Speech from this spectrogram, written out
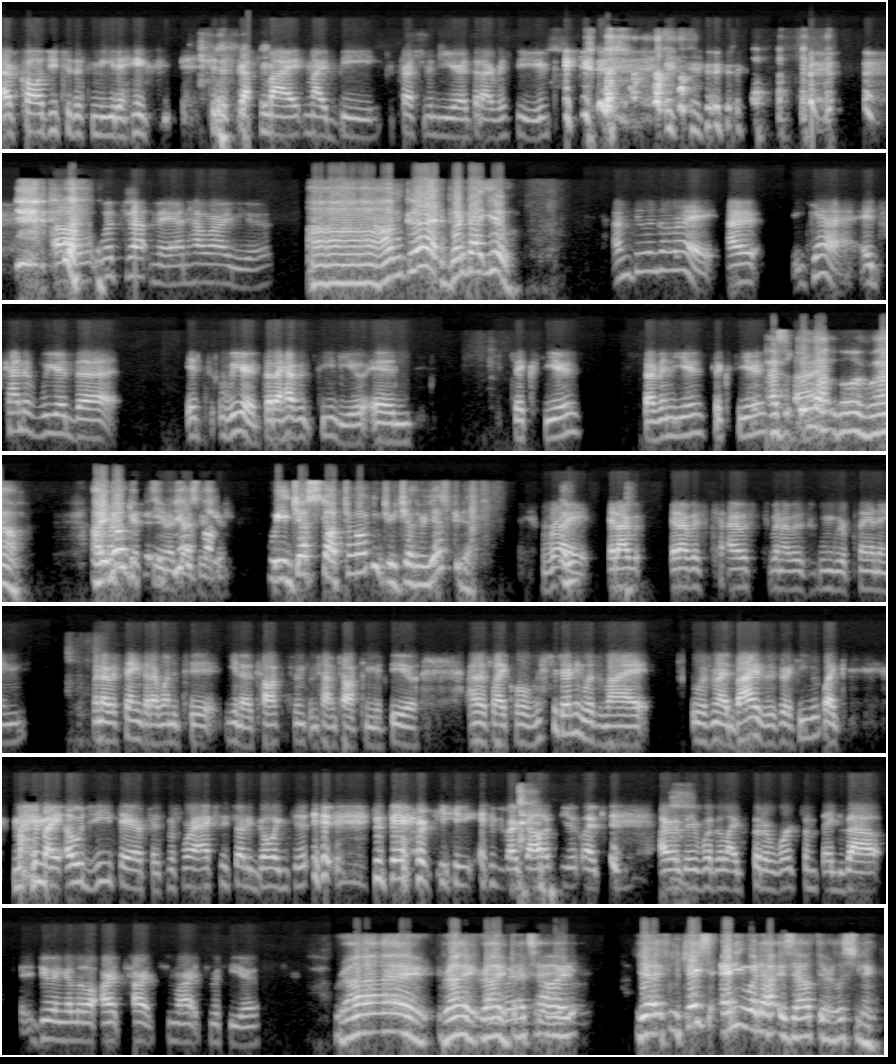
I've called you to this meeting to discuss my my B freshman year that I received. uh, what's up, man? How are you? Uh, I'm good. What about you? I'm doing all right. I yeah, it's kind of weird that it's weird that I haven't seen you in six years, seven years, six years. Has it been that long? Wow. I know because it feels like we just stopped talking to each other yesterday. Right, and I and I was I was when I was when we were planning when I was saying that I wanted to you know talk spend some time talking with you. I was like, well, Mr. Durning was my was my advisor, so he was like my my OG therapist before I actually started going to to therapy in my college years. Like I was able to like sort of work some things out, doing a little arts heart smarts with you. Right, right, right. That's how I. Yeah, if in case anyone is out there listening,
